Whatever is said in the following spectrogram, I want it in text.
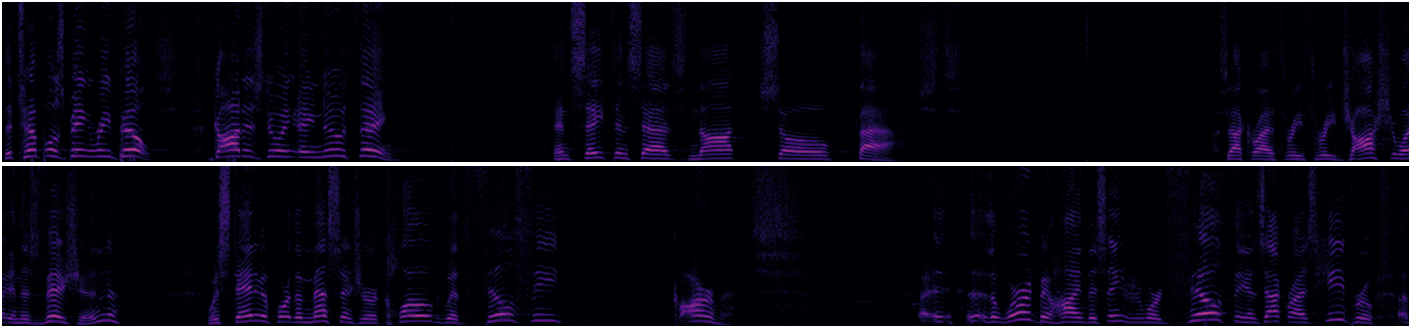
The temple is being rebuilt. God is doing a new thing. And Satan says, Not so fast. Zechariah 3 3. Joshua, in this vision, was standing before the messenger clothed with filthy garments. Uh, uh, the word behind this English word, filthy, in Zechariah's Hebrew, uh,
